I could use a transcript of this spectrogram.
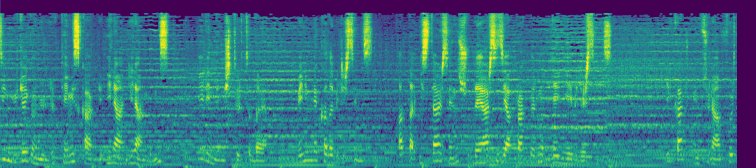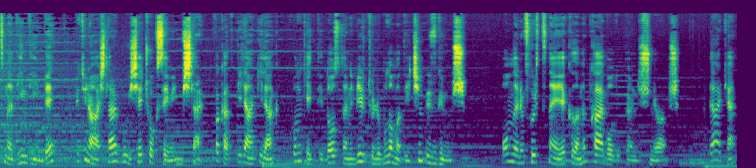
Bizim yüce gönüllü, temiz kalpli ilan ilangimiz gelin demiş tırtıllara. Benimle kalabilirsiniz. Hatta isterseniz şu değersiz yapraklarımı bile yiyebilirsiniz. Birkaç gün süren fırtına dindiğinde bütün ağaçlar bu işe çok sevinmişler. Fakat ilang ilang konuk ettiği dostlarını bir türlü bulamadığı için üzgünmüş. Onların fırtınaya yakalanıp kaybolduklarını düşünüyormuş. Derken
